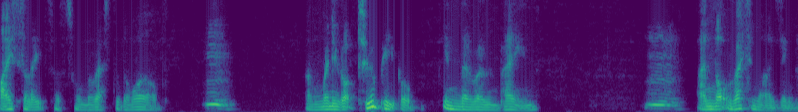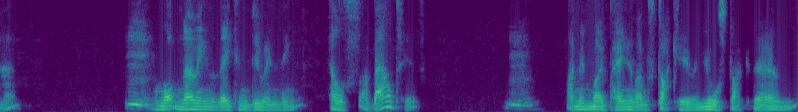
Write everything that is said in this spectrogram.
isolates us from the rest of the world. Mm. And when you've got two people in their own pain mm. and not recognizing that, mm. not knowing that they can do anything else about it, hmm. I'm in my pain and I'm stuck here and you're stuck there and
